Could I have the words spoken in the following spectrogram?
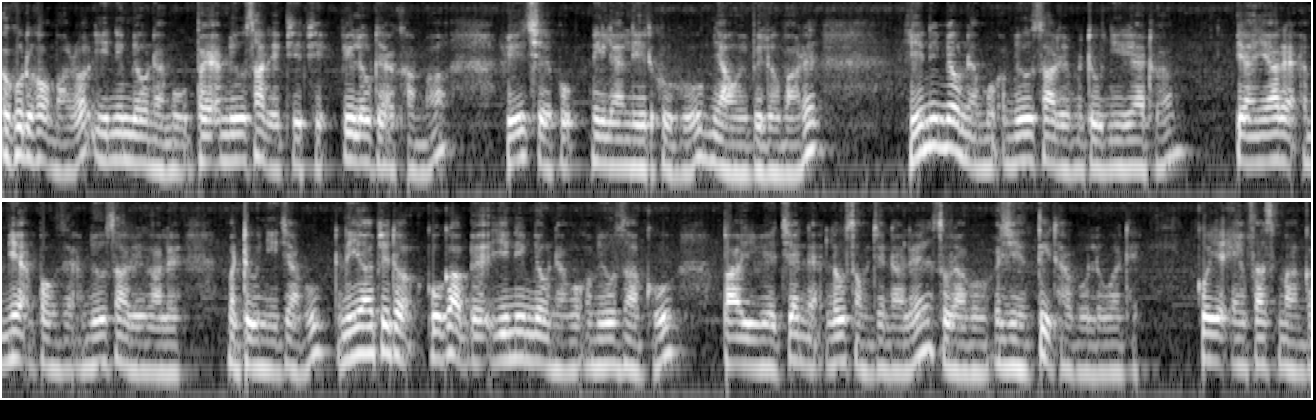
အခုတစ်ခေါက်မှာတော့အင်းနှမြုံနယ်မှုဘယ်အမျိုးအစားတွေဖြစ်ဖြစ်ပြုလုပ်တဲ့အခါမှာရွေးချယ်ဖို့နီလန်လေးတစ်ခုကိုမျှဝေပေးလိုပါတယ်ရင်းနှမြုံနယ်မှုအမျိုးအစားတွေမတူညီတဲ့အတွက်ပြန်ရတဲ့အမြတ်ပုံစံအမျိုးအစားတွေကလည်းမတူညီကြဘူးတနည်းအားဖြင့်တော့ကိုကပဲရင်းနှမြုံနယ်မှုအမျိုးအစားကိုပါရည်ရွယ်ချက်နဲ့လှုပ်ဆောင်ခြင်းတာလဲဆိုတာကိုအရင်သိထားဖို့လိုအပ်တယ်ကိုယ့်ရဲ့ investment က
